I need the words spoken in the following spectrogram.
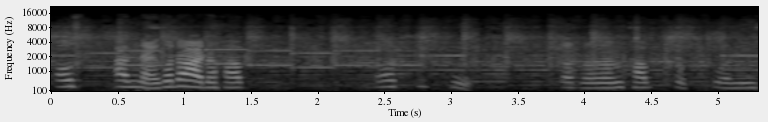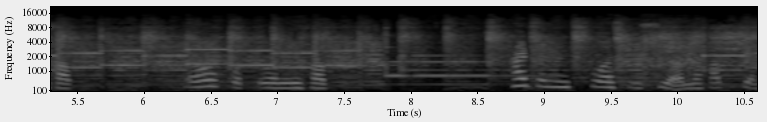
เอาอันไหนก็ได้นะครับแล้วที่ถูกจากนั้นครับกดตัวนี้ครับ แล้วกดตัวนี้ครับ ให้เป็นตัวสีเขียวนะครับเปลี่ยน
